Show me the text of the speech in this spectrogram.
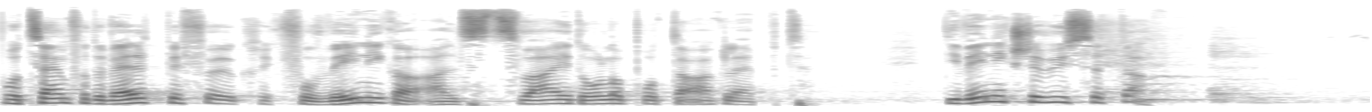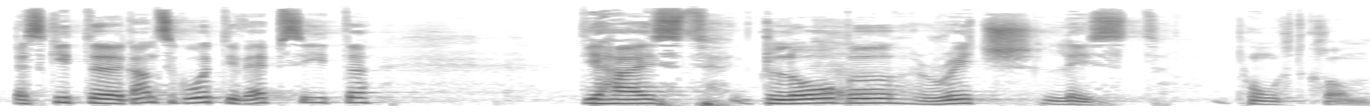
Prozent der Weltbevölkerung von weniger als 2 Dollar pro Tag lebt? Die wenigsten wissen das. Es gibt eine ganz gute Webseite, die heißt Global Rich List globalrichlist.com.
